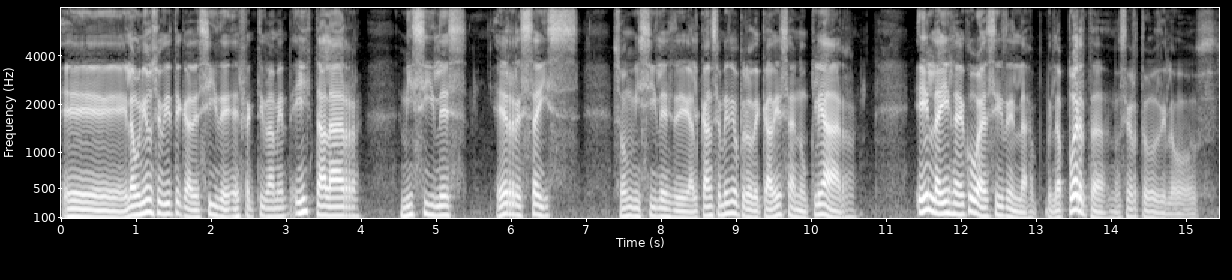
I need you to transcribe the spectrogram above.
eh, la Unión Soviética decide efectivamente instalar misiles R-6, son misiles de alcance medio pero de cabeza nuclear, en la isla de Cuba, es decir, en la, puerta, ¿no es cierto?, de los,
